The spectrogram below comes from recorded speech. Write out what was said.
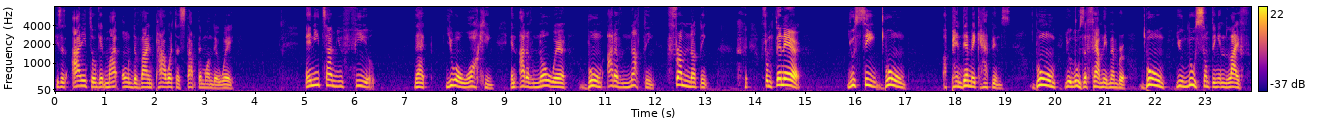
He says, I need to get my own divine power to stop them on their way. Anytime you feel that you are walking and out of nowhere, boom, out of nothing, from nothing, from thin air, you see, boom, a pandemic happens. Boom, you lose a family member. Boom, you lose something in life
